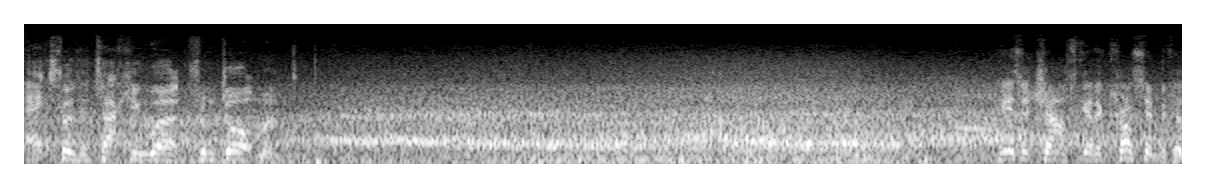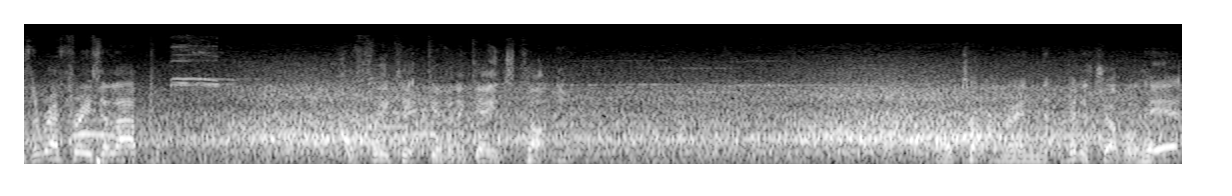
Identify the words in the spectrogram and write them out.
Excellent attacking work from Dortmund. Here's a chance to get across him because the referee's allowed... It's a free kick given against Tottenham. Well, Tottenham are in a bit of trouble here.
